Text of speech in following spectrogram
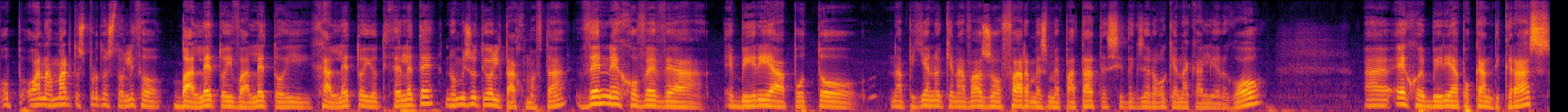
ο, ο αναμάρτητος πρώτος στο λίθο μπαλέτο ή βαλέτο ή χαλέτο ή ό,τι θέλετε, νομίζω ότι όλοι τα έχουμε αυτά. Δεν έχω βέβαια εμπειρία από το να πηγαίνω και να βάζω φάρμες με πατάτες ή δεν ξέρω εγώ και να καλλιεργώ έχω εμπειρία από Candy Crush.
